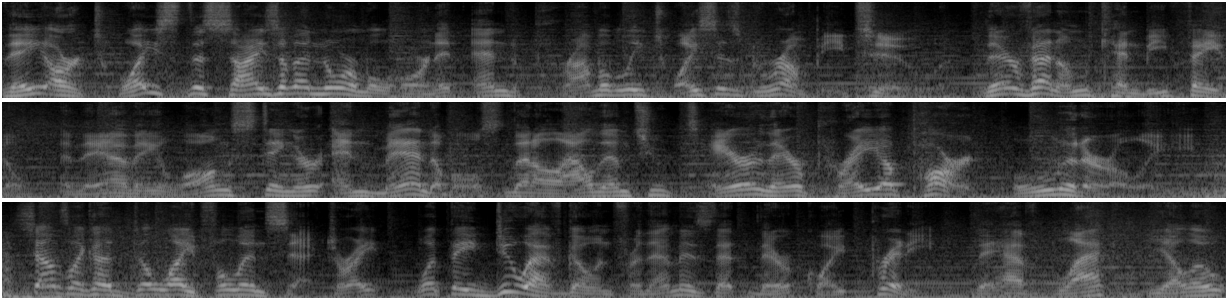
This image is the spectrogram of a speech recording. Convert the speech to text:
They are twice the size of a normal hornet and probably twice as grumpy too. Their venom can be fatal, and they have a long stinger and mandibles that allow them to tear their prey apart, literally. Sounds like a delightful insect, right? What they do have going for them is that they're quite pretty. They have black, yellow,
